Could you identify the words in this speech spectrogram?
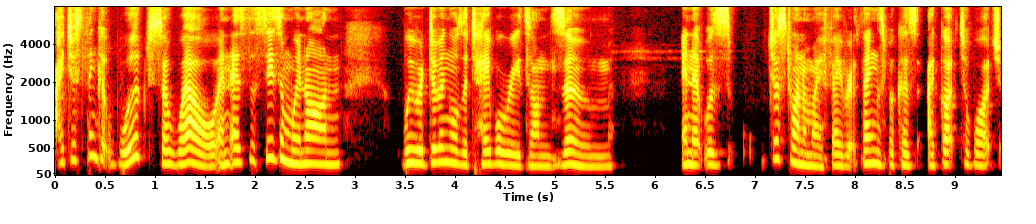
i just think it worked so well and as the season went on we were doing all the table reads on zoom and it was just one of my favorite things because i got to watch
